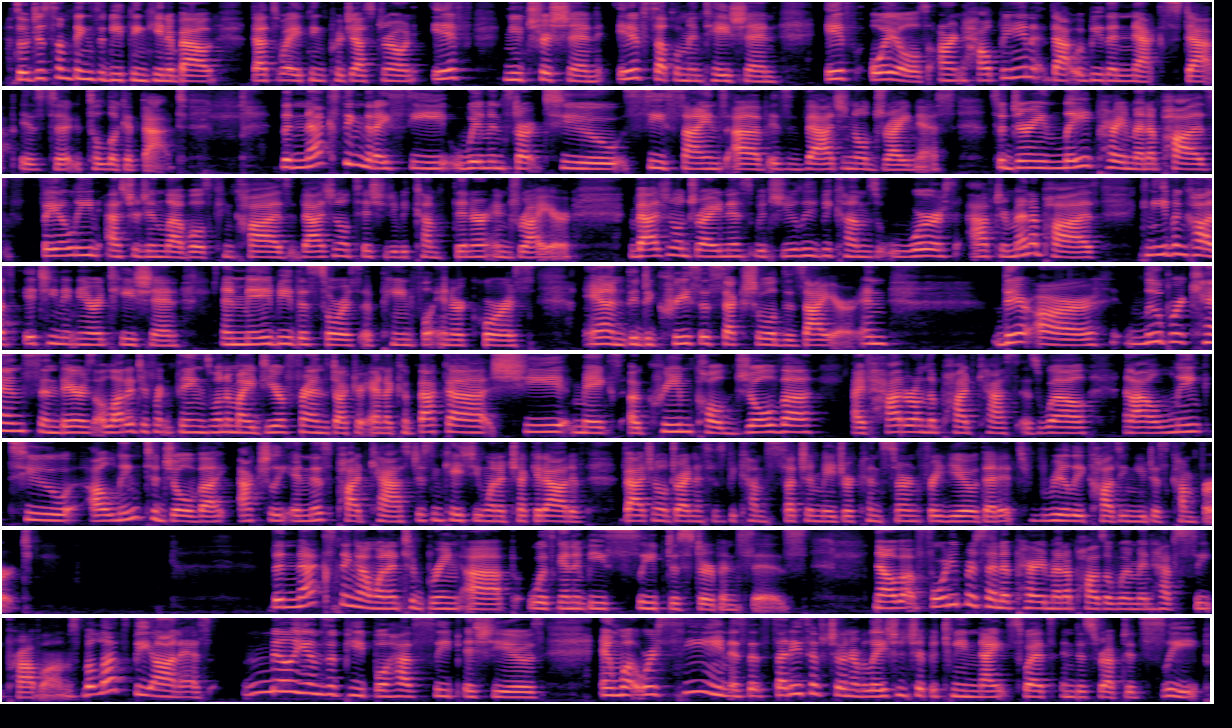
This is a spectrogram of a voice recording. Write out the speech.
So, just some things to be thinking about. That's why I think progesterone, if nutrition, if supplementation, if oils aren't helping, that would be the next step is to, to look at that. The next thing that I see women start to see signs of is vaginal dryness. So during late perimenopause, failing estrogen levels can cause vaginal tissue to become thinner and drier. Vaginal dryness, which usually becomes worse after menopause, can even cause itching and irritation and may be the source of painful intercourse and the decrease of sexual desire. And there are lubricants and there's a lot of different things. One of my dear friends, Dr. Anna Cabeca, she makes a cream called Julva. I've had her on the podcast as well, and I'll link to I'll link to Julva actually in this podcast just in case you want to check it out if vaginal dryness has become such a major concern for you that it's really causing you discomfort. The next thing I wanted to bring up was going to be sleep disturbances. Now, about 40% of perimenopausal women have sleep problems, but let's be honest, millions of people have sleep issues. And what we're seeing is that studies have shown a relationship between night sweats and disrupted sleep.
